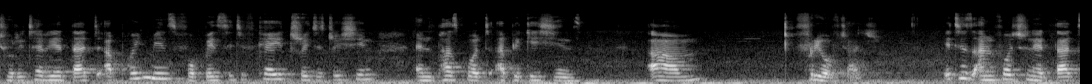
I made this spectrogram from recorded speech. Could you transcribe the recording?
to reiterate that appointments for birth certificate, registration, and passport applications um, free of charge. It is unfortunate that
